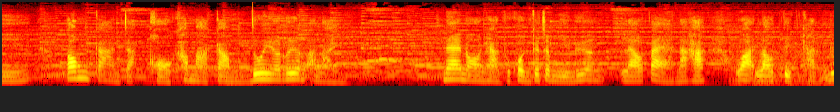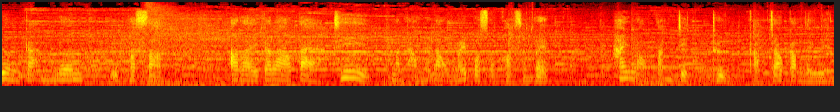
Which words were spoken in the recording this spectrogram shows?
นี้ต้องการจะขอขมากรรมด้วยเรื่องอะไร แน่นอนค่ะทุกคนก็จะมีเรื่องแล้วแต่นะคะ ว่าเราติดขัดเรื่องการเงินอุปสรรค อะไรก็แล้วแต่ที่มันทำให้เราไม่ประสบความสำเร็จ ให้เราตั้งจิตถึงกับเจ้ากรรมนายเวร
